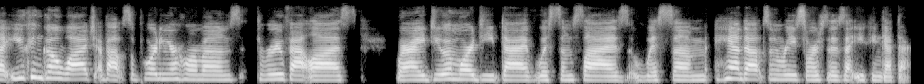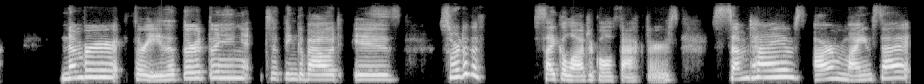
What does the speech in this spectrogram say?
that you can go watch about supporting your hormones through fat loss, where I do a more deep dive with some slides, with some handouts and resources that you can get there. Number three, the third thing to think about is sort of the psychological factors. Sometimes our mindset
